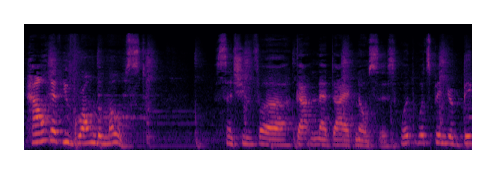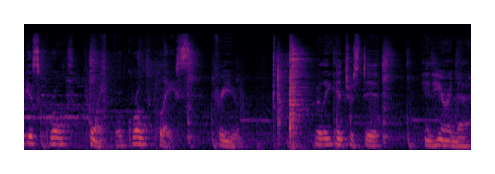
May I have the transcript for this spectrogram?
how have you grown the most since you've uh, gotten that diagnosis? What, what's been your biggest growth point or growth place for you? Really interested in hearing that.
